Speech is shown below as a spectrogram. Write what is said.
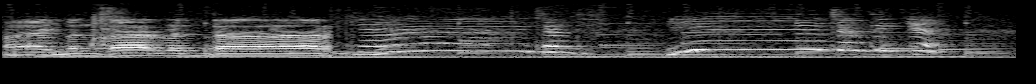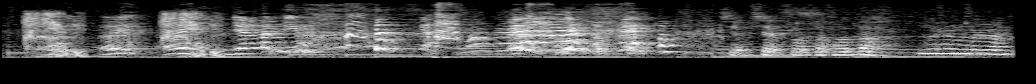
Hai, bentar, bentar. Ya, cantik. Ih, cantiknya. Oi, oi, jangan diam. Siap-siap foto-foto. belum belum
